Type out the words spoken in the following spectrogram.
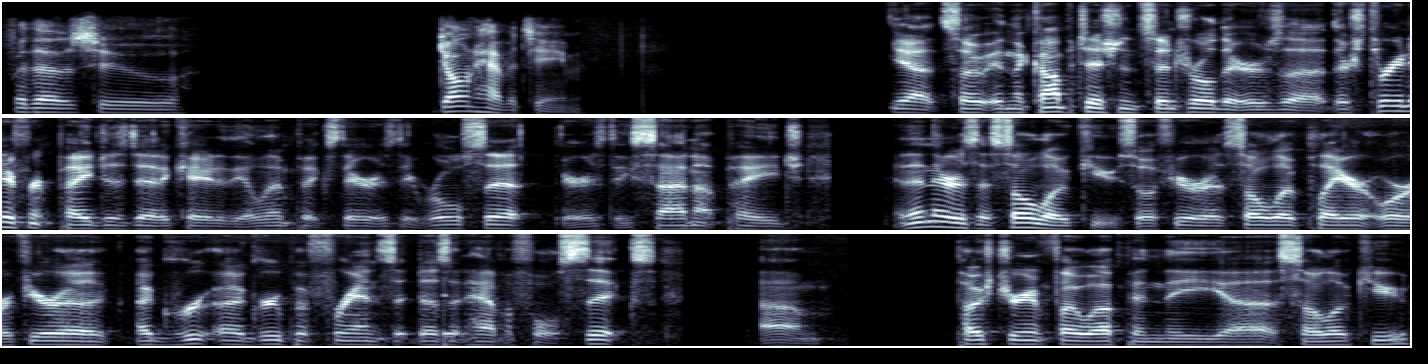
for those who don't have a team? Yeah, so in the competition central, there's uh, there's three different pages dedicated to the Olympics. There is the rule set, there is the sign up page, and then there is a solo queue. So if you're a solo player or if you're a a, group a group of friends that doesn't have a full six, Um, post your info up in the uh, solo queue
